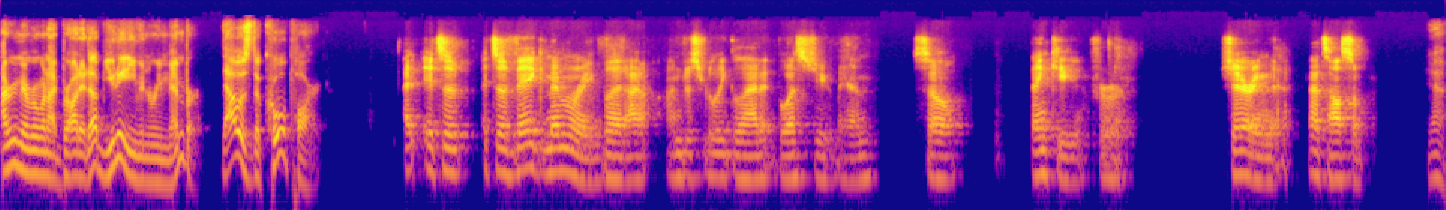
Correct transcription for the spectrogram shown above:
I remember when I brought it up, you didn't even remember. That was the cool part. It's a it's a vague memory, but I I'm just really glad it blessed you, man. So thank you for sharing that. That's awesome. Yeah.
